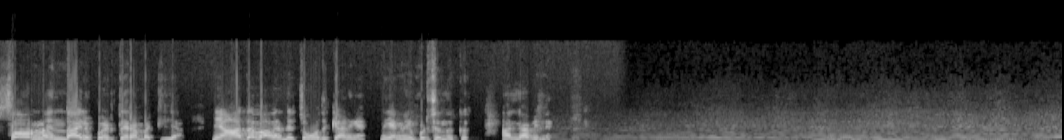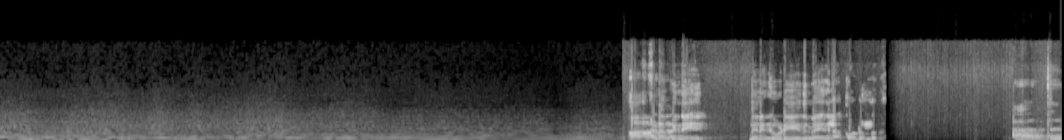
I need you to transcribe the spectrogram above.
സ്വർണം എന്തായാലും ഇപ്പൊ എടുത്തു തരാൻ പറ്റില്ല. നീ അഥവാ അവരെന്നെ ചോദിക്കുകയാണെങ്കിൽ നീ എങ്ങനെയും പിടിച്ചു നിൽക്ക്. അല്ല പിന്നെ. ആ എടാ പിന്നെ നിനക്ക് ഇവിടെ ഏത് ബാങ്കിൽ അക്കൗണ്ട് ഉള്ളത്? അത്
